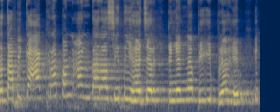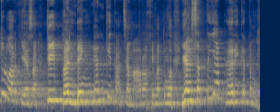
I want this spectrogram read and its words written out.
Tetapi keakraban antara Siti Hajar dengan Nabi Ibrahim itu luar biasa dibandingkan kita jamaah rahimakumullah yang setiap hari ketemu.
